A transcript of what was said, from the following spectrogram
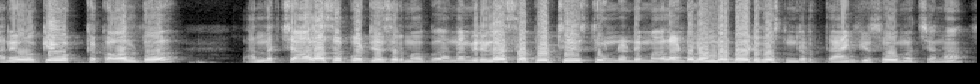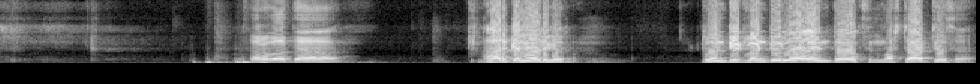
అనే ఒకే ఒక్క కాల్తో అన్న చాలా సపోర్ట్ చేశారు మాకు. అన్న మీరు ఇలా సపోర్ట్ చేస్తూ ఉండండి. మాలాంటి వాళ్ళందరూ బయటకు వస్తుంటారు. థ్యాంక్ యూ సో మచ్ అన్న. తర్వాత ఆర్కే నాయుడు గారు ట్వంటీ ట్వంటీలో ఆయనతో ఒక సినిమా స్టార్ట్ చేశారు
